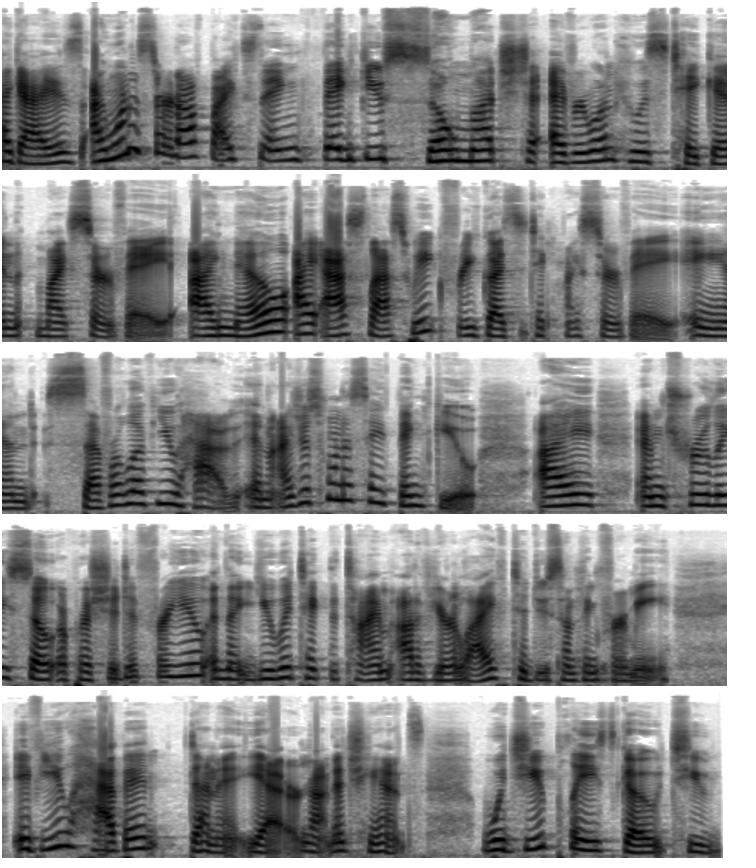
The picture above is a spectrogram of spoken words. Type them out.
Hi, guys. I want to start off by saying thank you so much to everyone who has taken my survey. I know I asked last week for you guys to take my survey, and several of you have. And I just want to say thank you. I am truly so appreciative for you and that you would take the time out of your life to do something for me. If you haven't done it yet or gotten a chance, would you please go to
